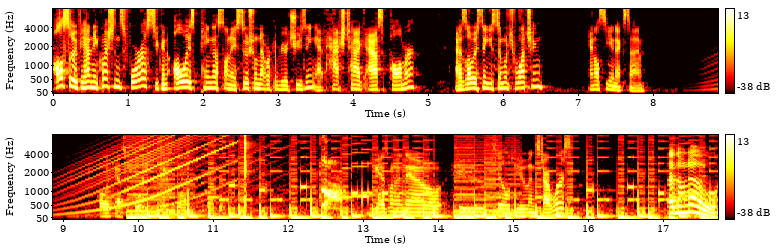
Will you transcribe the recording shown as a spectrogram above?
Also, if you have any questions for us, you can always ping us on a social network of your choosing at hashtag AskPolymer. As always, thank you so much for watching, and I'll see you next time. Guys want to know who killed who in Star Wars? I don't know.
